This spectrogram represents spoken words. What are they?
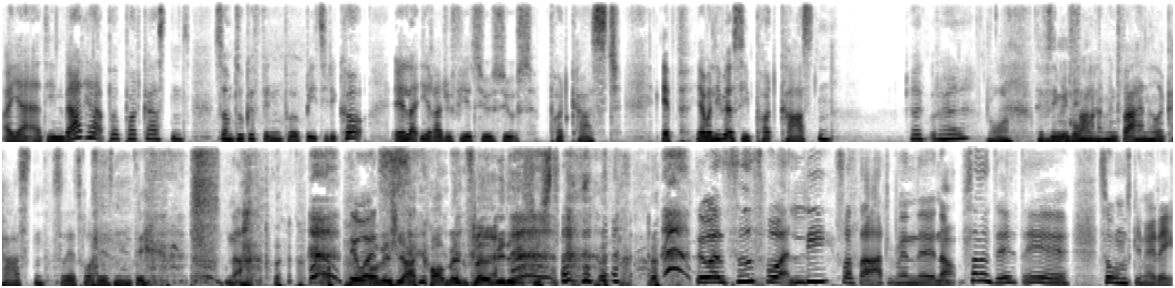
og jeg er din vært her på podcasten, som du kan finde på BT.dk eller i Radio 24-7's podcast-app. Jeg var lige ved at sige podcasten. Hør, du høre det? Nå, Det er fordi, min går far, man. min far han hedder Karsten, så jeg tror, det er sådan... Det. Nå. Det var, Og et, hvis jeg kom med en flad vittighed sidst. det var et sidespor lige fra start, men øh, nå, sådan er det. det er, solen skinner i dag.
